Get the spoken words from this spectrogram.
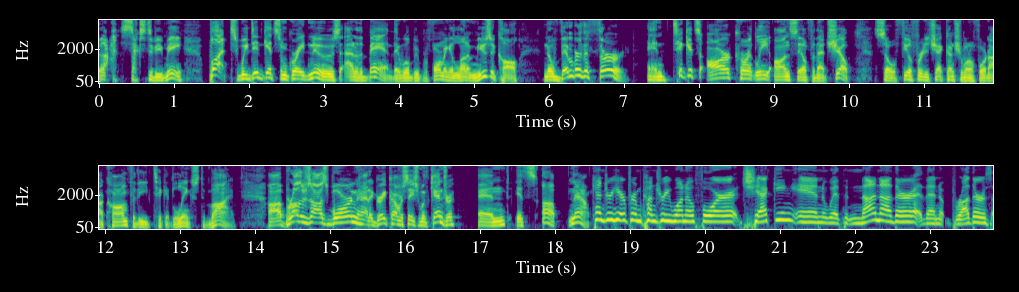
Ah, sucks to be me. But we did get some great news out of the band. They will be performing at London Music Hall November the 3rd. And tickets are currently on sale for that show. So feel free to check country104.com for the ticket links to buy. Uh, Brothers Osborne had a great conversation with Kendra and it's up now. Kendra here from Country 104, checking in with none other than Brothers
